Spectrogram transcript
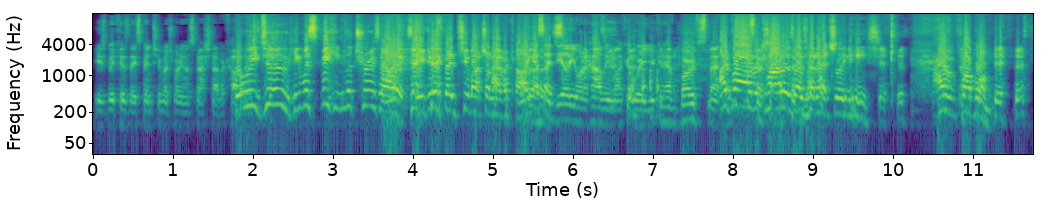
is because they spend too much money on smashed avocados. But we do. He was speaking the truth, Alex. we do spend too much on avocados. I guess ideally you want a housing market where you can have both smashed. I buy avocados I don't actually need. I have a problem.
